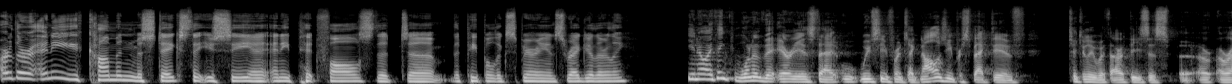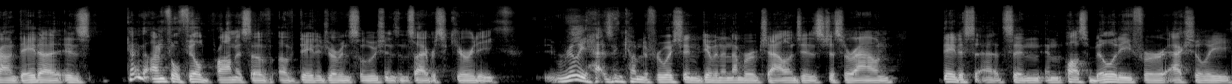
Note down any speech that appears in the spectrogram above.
Are there any common mistakes that you see, any pitfalls that uh, that people experience regularly? You know, I think one of the areas that we've seen from a technology perspective, particularly with our thesis uh, around data, is kind of the unfulfilled promise of, of data driven solutions in cybersecurity. It really hasn't come to fruition given the number of challenges just around data sets and, and the possibility for actually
